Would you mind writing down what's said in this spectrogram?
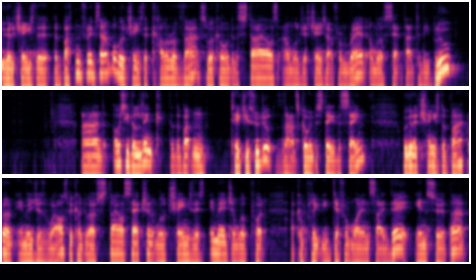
We've got to change the, the button, for example. We'll change the color of that. So we'll come over to the styles and we'll just change that from red and we'll set that to be blue. And obviously the link that the button takes you through to, that's going to stay the same. We're going to change the background image as well. So we come to our style section and we'll change this image and we'll put a completely different one inside there. Insert that.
